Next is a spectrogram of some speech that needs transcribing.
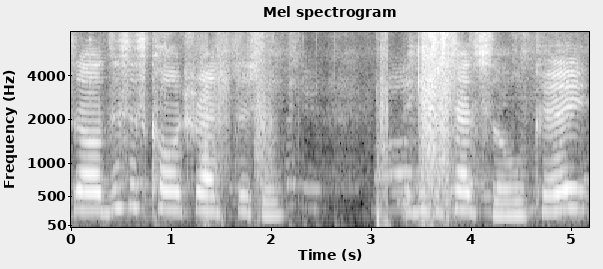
So this is called transition. You can cancel, okay?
